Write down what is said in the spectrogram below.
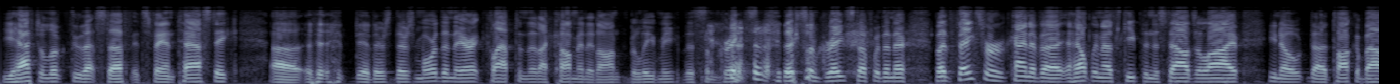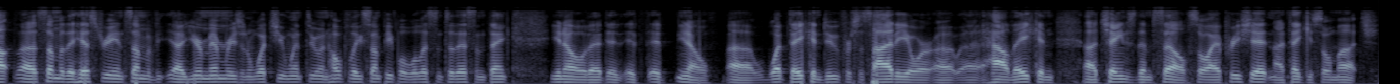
You have to look through that stuff. It's fantastic. Uh, there's there's more than Eric Clapton that I commented on. Believe me, there's some great there's some great stuff within there. But thanks for kind of uh, helping us keep the nostalgia alive. You know, uh, talk about uh, some of the history and some of uh, your memories and what you went through. And hopefully, some people will listen to this and think, you know, that it it, it you know uh, what they can do for society or uh, uh, how they can uh, change themselves. So I appreciate it and I thank you so much.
